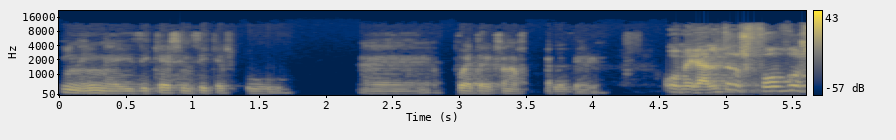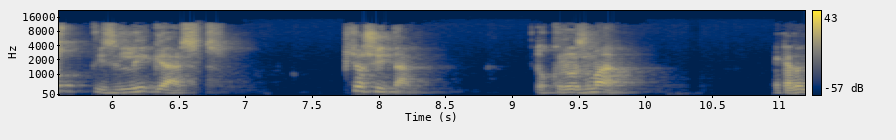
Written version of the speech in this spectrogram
Είναι, είναι ειδικές συνθήκες που, ε, που έτρεξαν αυτό το καλοκαίρι. Ο μεγαλύτερος φόβος της Λίγκας ποιος ήταν, το κρούσμα; 100%.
